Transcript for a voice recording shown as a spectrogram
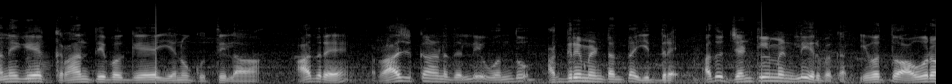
ನನಗೆ ಕ್ರಾಂತಿ ಬಗ್ಗೆ ಏನೂ ಗೊತ್ತಿಲ್ಲ. ಆದರೆ ರಾಜಕಾರಣದಲ್ಲಿ ಒಂದು ಅಗ್ರಿಮೆಂಟ್ ಅಂತ ಇದ್ರೆ ಅದು ಜೆಂಟಲ್ಮೆನ್ಲಿ ಇರ್ಬೇಕಾದ್ರೆ. ಇವತ್ತು ಅವರ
